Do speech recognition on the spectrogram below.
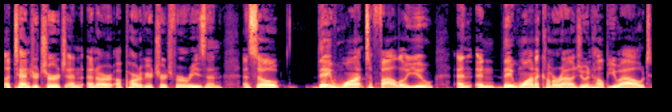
attend your church and and are a part of your church for a reason, and so they want to follow you and and they want to come around you and help you out.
